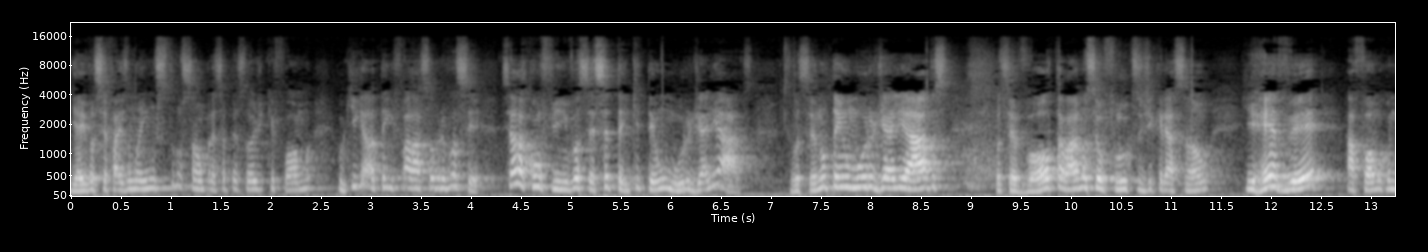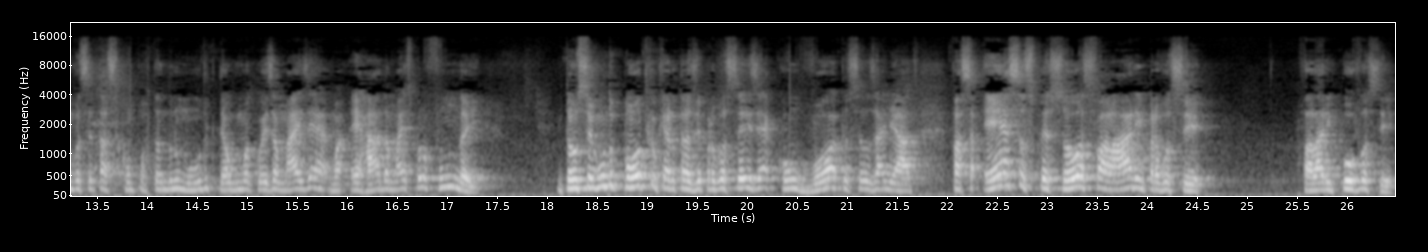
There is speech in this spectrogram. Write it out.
E aí você faz uma instrução para essa pessoa de que forma, o que ela tem que falar sobre você. Se ela confia em você, você tem que ter um muro de aliados. Se você não tem um muro de aliados, você volta lá no seu fluxo de criação e revê a forma como você está se comportando no mundo, que tem alguma coisa mais errada, mais profunda aí. Então, o segundo ponto que eu quero trazer para vocês é convoque os seus aliados. Faça essas pessoas falarem para você falarem por você.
